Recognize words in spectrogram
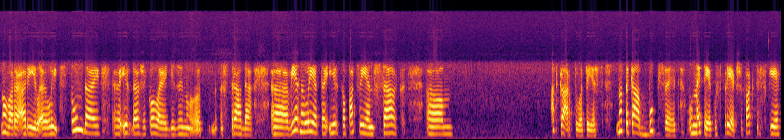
nu, var arī eh, līdz stundai. Ir daži kolēģi, zinu, strādā. Viena lieta ir, ka pacients sāk um, atkārtoties, nu, tā kā buksēt un netiek uz priekšu. Faktiski uh,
